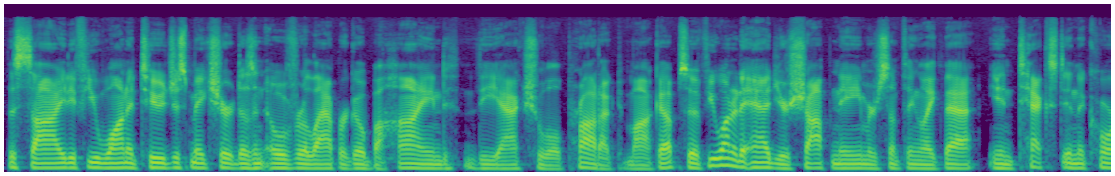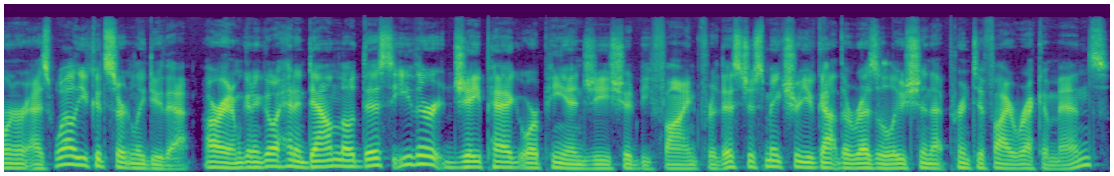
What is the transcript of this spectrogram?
the side if you wanted to. Just make sure it doesn't overlap or go behind the actual product mockup. So if you wanted to add your shop name or something like that in in text in the corner as well, you could certainly do that. All right, I'm gonna go ahead and download this. Either JPEG or PNG should be fine for this. Just make sure you've got the resolution that Printify recommends.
